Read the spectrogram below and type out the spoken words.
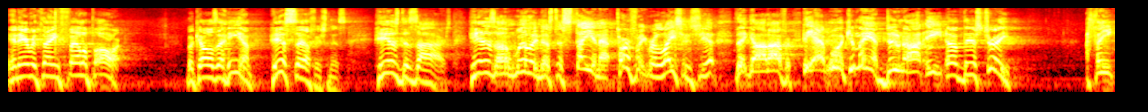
and everything fell apart because of him, his selfishness, his desires, his unwillingness to stay in that perfect relationship that God offered. He had one command do not eat of this tree. I think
